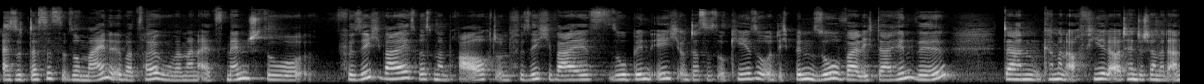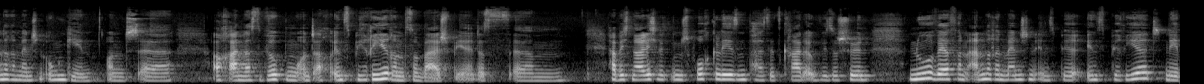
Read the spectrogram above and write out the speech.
also das ist so meine Überzeugung, wenn man als Mensch so für sich weiß, was man braucht und für sich weiß, so bin ich und das ist okay so und ich bin so, weil ich dahin will, dann kann man auch viel authentischer mit anderen Menschen umgehen und äh, auch anders wirken und auch inspirieren zum Beispiel. Das ähm, habe ich neulich mit einem Spruch gelesen, passt jetzt gerade irgendwie so schön. Nur wer von anderen Menschen inspiriert, nee,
